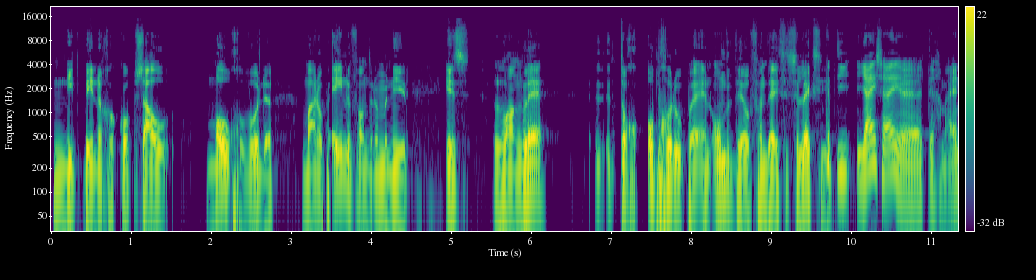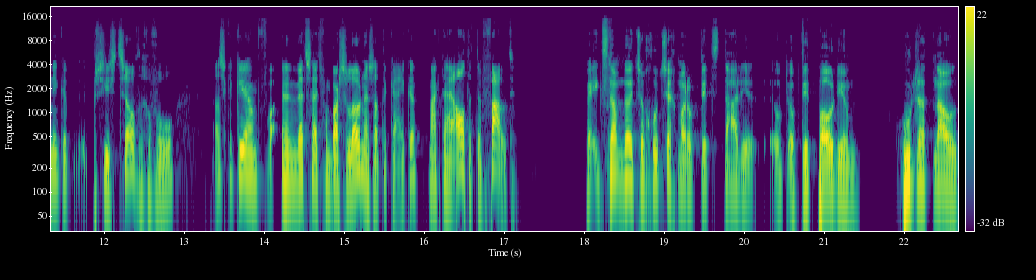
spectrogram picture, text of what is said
niet binnengekopt zou mogen worden. Maar op een of andere manier is Langlais eh, toch opgeroepen en onderdeel van deze selectie. Ik heb die, jij zei eh, tegen mij, en ik heb precies hetzelfde gevoel. Als ik een keer een, wedstrijd van Barcelona zat te kijken, maakte hij altijd een fout. Ik snap nooit zo goed, zeg maar, op dit stadion, op, op dit podium, hoe dat nou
